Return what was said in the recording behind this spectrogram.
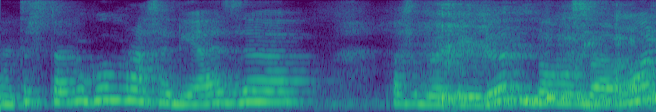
nah terus tapi gue merasa diazab. Pas gue tidur bangun-bangun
